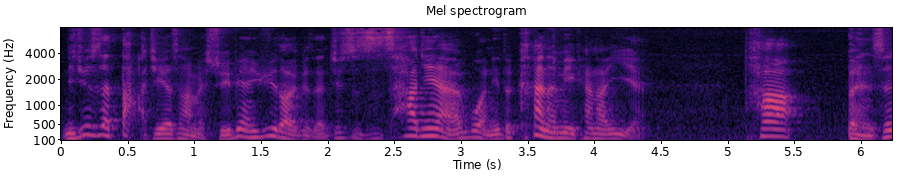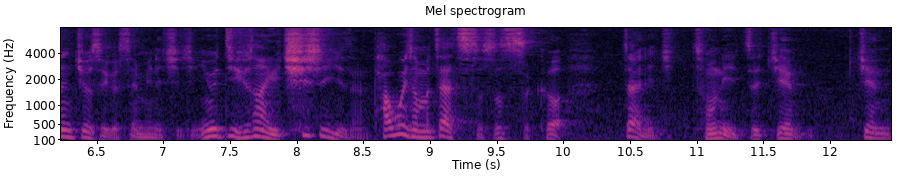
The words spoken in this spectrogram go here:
你就是在大街上面随便遇到一个人，就是只擦肩而过，你都看都没看他一眼，他。本身就是一个生命的奇迹，因为地球上有七十亿人，他为什么在此时此刻在你从你之间间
